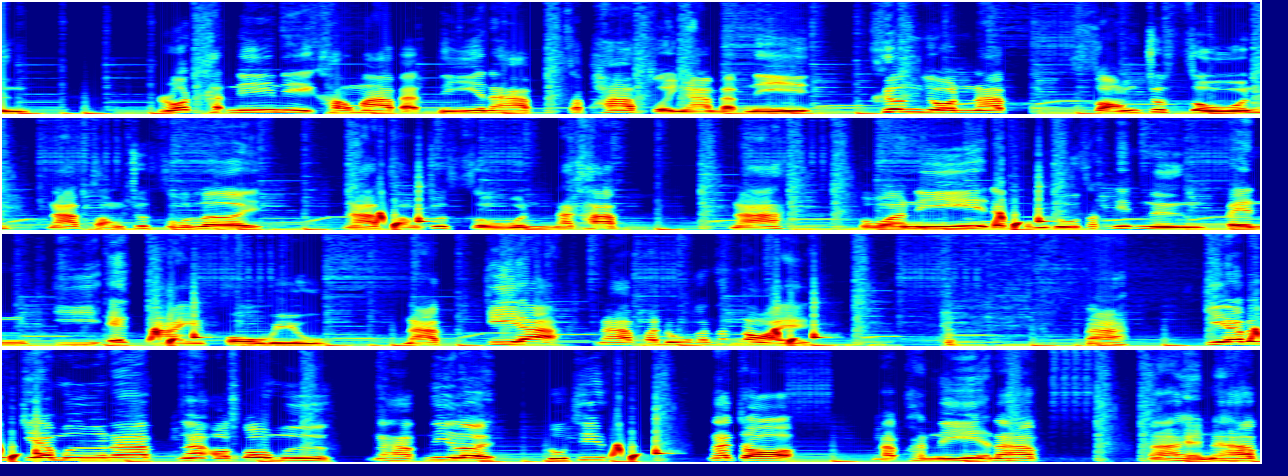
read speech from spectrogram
2001 รถคันนี้นี่เข้ามาแบบนี้นะครับ สภาพสวยงามแบบนี้ เครื่องยนต์นะครับ 2.0 นะครับ 2.0 เลยนะครับ 2.0 นะครับ นะ ตัวนี้เดี๋ยวผมดูสักนิดนึง เป็น EXI 4 wheel นะครับ เกียร์นะครับ มาดูกันสักหน่อย นะ เกียร์เป็นเกียร์มือนะครับ นะ ออโต้มือนะครับ นี่เลย ดูที่หน้าจอนะครับคันนี้นะครับ นะ เห็นไหมครับ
